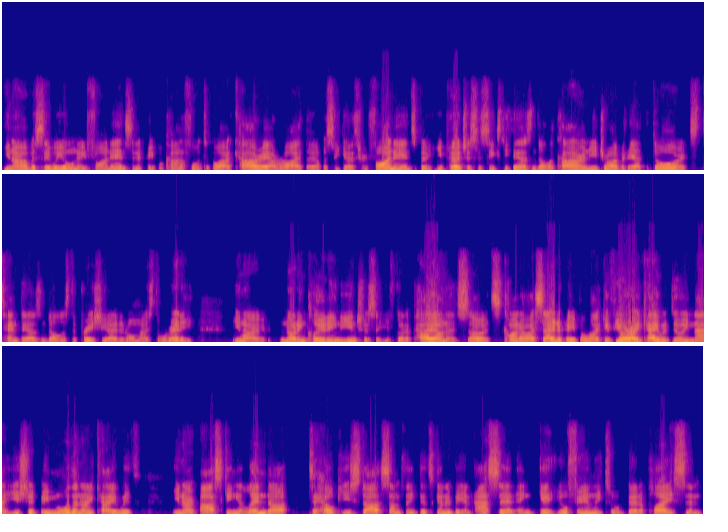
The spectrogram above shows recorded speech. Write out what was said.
you know, obviously we all need finance, and if people can't afford to buy a car outright, they obviously go through finance. But you purchase a sixty thousand dollar car and you drive it out the door, it's ten thousand dollars depreciated almost already. You know, not including the interest that you've got to pay on it. So it's kind of I say to people like, if you're okay with doing that, you should be more than okay with, you know, asking a lender to help you start something that's going to be an asset and get your family to a better place. And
